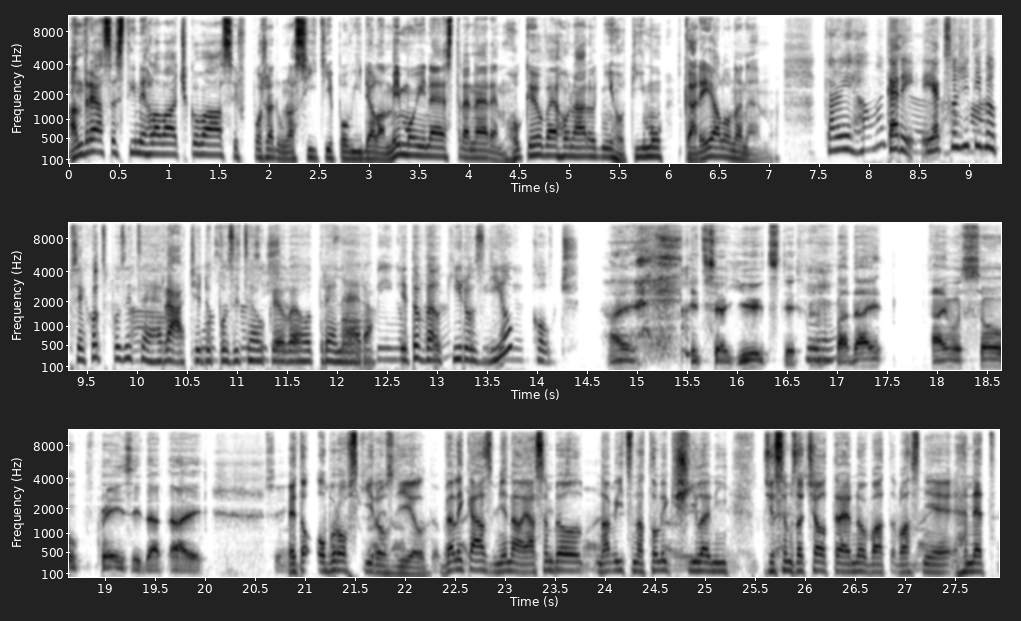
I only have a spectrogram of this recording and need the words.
Andrea Sestýny Hlaváčková si v pořadu na síti povídala mimo jiné s trenérem hokejového národního týmu Kari Alonenem. Kari, jak složitý byl přechod z pozice hráče do pozice hokejového trenéra? Je to velký rozdíl? I, it's a huge difference, but I, I was so crazy that I je to obrovský rozdíl, veliká změna. Já jsem byl navíc natolik šílený, že jsem začal trénovat vlastně hned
